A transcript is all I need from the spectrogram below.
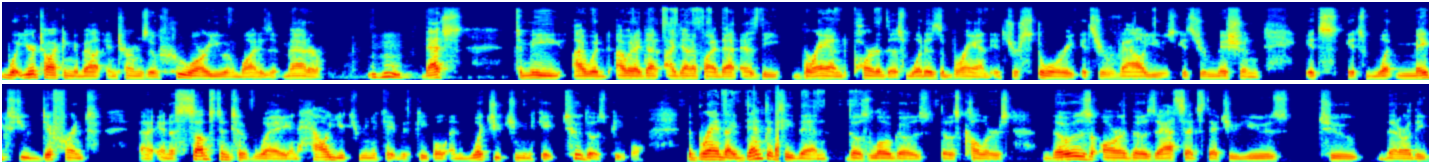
what you're talking about in terms of who are you and why does it matter? Mm-hmm. that's to me i would i would ident- identify that as the brand part of this what is a brand it's your story it's your values it's your mission it's it's what makes you different uh, in a substantive way and how you communicate with people and what you communicate to those people. The brand identity, then, those logos, those colors, those are those assets that you use to that are the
